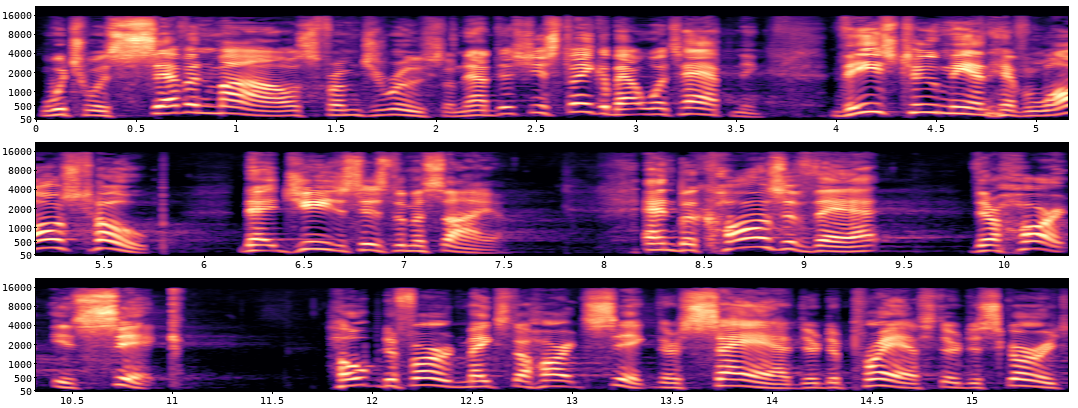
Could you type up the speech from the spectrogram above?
which was seven miles from Jerusalem. Now, let's just think about what's happening. These two men have lost hope that Jesus is the Messiah. And because of that, their heart is sick. Hope deferred makes the heart sick. They're sad, they're depressed, they're discouraged.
